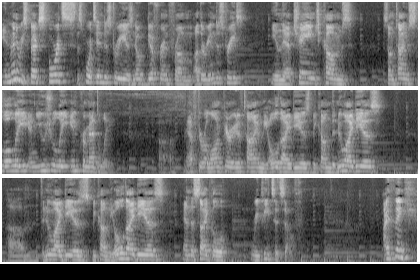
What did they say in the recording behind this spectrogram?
in many respects, sports, the sports industry is no different from other industries in that change comes sometimes slowly and usually incrementally. Uh, after a long period of time, the old ideas become the new ideas, um, the new ideas become the old ideas, and the cycle repeats itself. I think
